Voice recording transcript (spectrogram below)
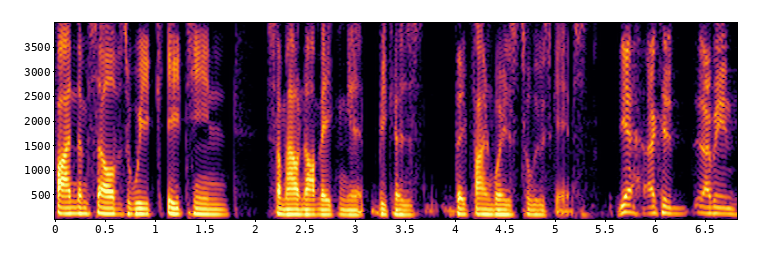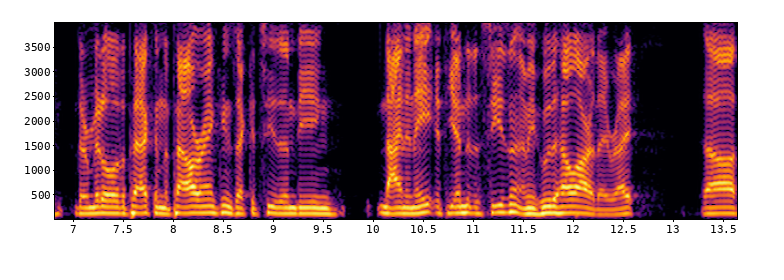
find themselves week 18 somehow not making it because they find ways to lose games. yeah, I could. I mean, they're middle of the pack in the power rankings. I could see them being nine and eight at the end of the season. I mean, who the hell are they, right? Uh,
